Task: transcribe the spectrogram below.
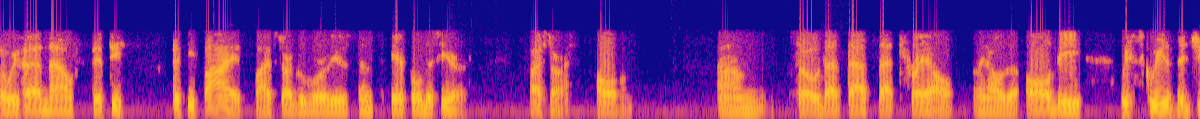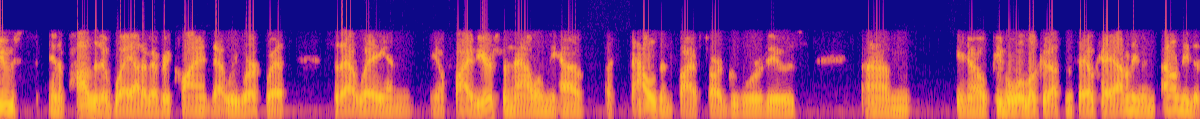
So we've had now 50, 55 five star Google reviews since April this year. Five stars, all of them. Um, so that that's that trail. You know, the, all the we squeeze the juice in a positive way out of every client that we work with. So that way, in you know, five years from now, when we have a thousand five star Google reviews, um, you know, people will look at us and say, "Okay, I don't even, I don't need to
